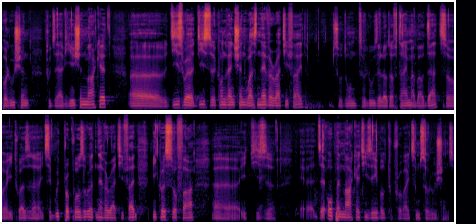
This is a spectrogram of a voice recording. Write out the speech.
pollution to the aviation market. Uh, this, were, this uh, convention was never ratified, so don't lose a lot of time about that. So it was, uh, it's a good proposal, but never ratified, because so far it is, the open market is able to provide some solutions.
